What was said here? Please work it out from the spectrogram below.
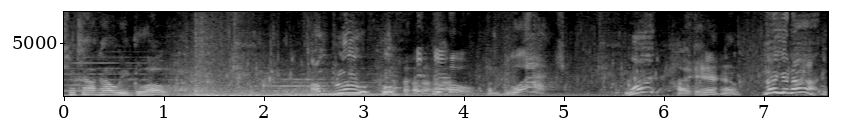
check out how we glow. I'm blue. Oh, I'm black. what? I am. No, you're not. Do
